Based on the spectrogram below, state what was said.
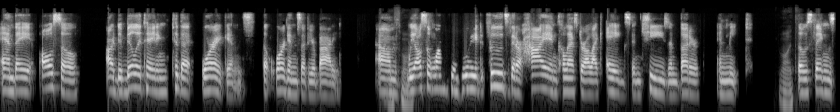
And they also are debilitating to the organs, the organs of your body. Um, we also want to avoid foods that are high in cholesterol, like eggs and cheese and butter and meat. Right. Those things,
